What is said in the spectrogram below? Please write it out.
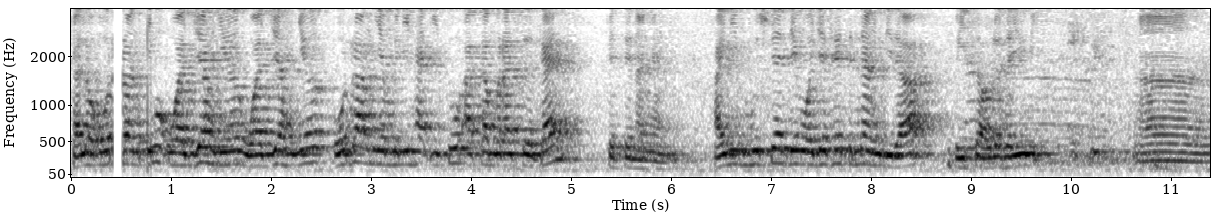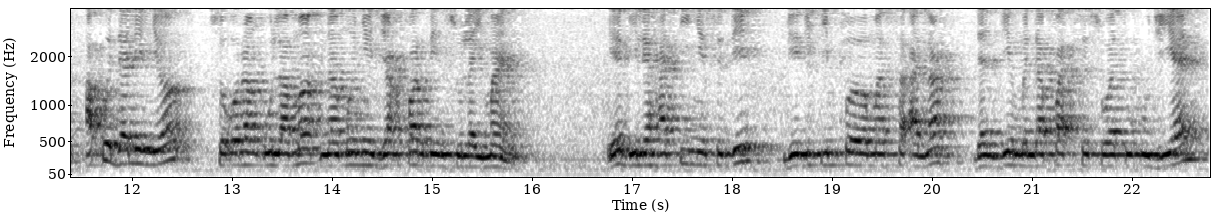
Kalau orang tengok wajahnya, wajahnya orang yang melihat itu akan merasakan ketenangan. Hari ini sekalian tengok wajah saya tenang tidak? Risaulah saya ni. Ha, apa dalilnya? Seorang ulama namanya Ja'far bin Sulaiman ya bila hatinya sedih dia ditimpa masalah dan dia mendapat sesuatu ujian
